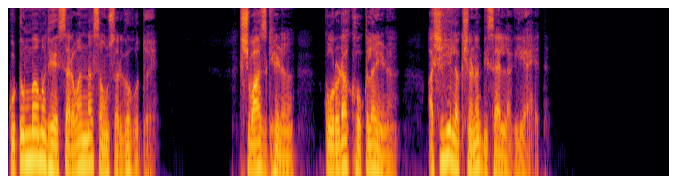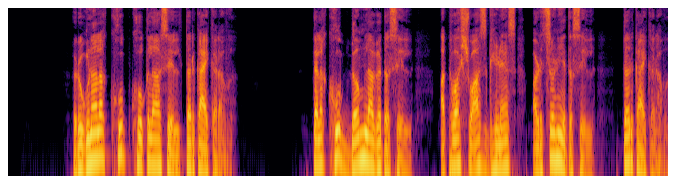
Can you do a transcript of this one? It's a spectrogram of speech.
कुटुंबामध्ये सर्वांना संसर्ग होतोय. श्वास घेणं कोरडा खोकला येणं अशीही लक्षणं दिसायला लागली आहेत. रुग्णाला खूप खोकला असेल तर काय करावं? त्याला खूप दम लागत असेल अथवा श्वास घेण्यास अडचण येत असेल तर काय करावं?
